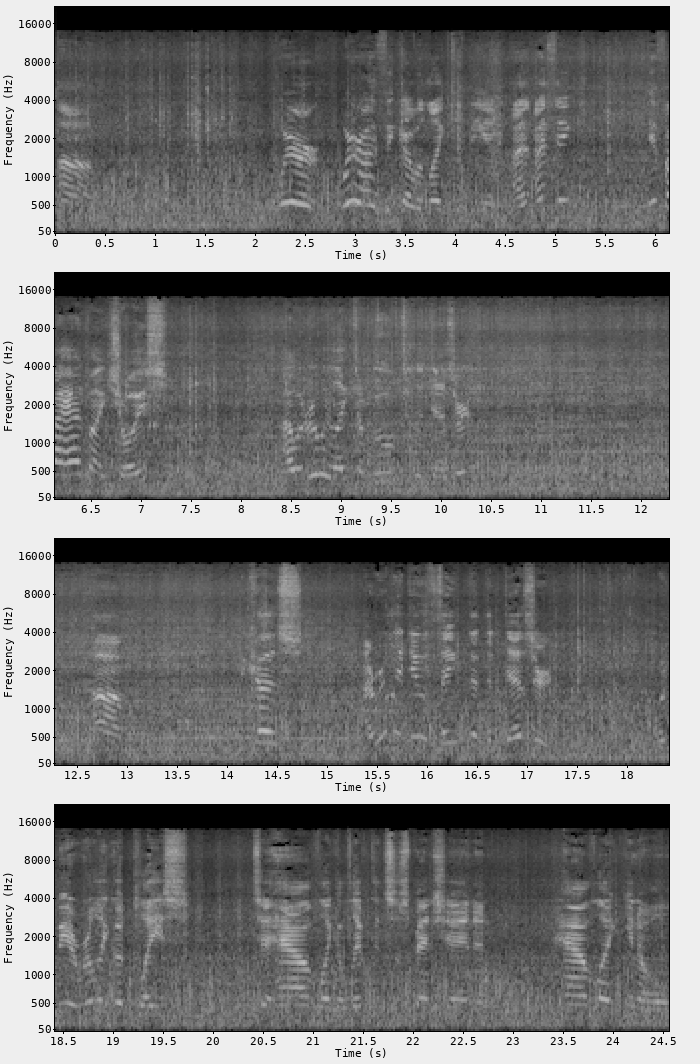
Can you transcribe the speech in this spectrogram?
Um, where where I think I would like to be in. I, I think if I had my choice, I would really like to move to the desert. Um, because I really do think that the desert would be a really good place to have like a lifted suspension and have like, you know,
